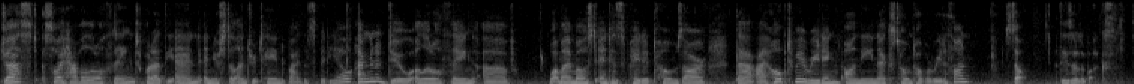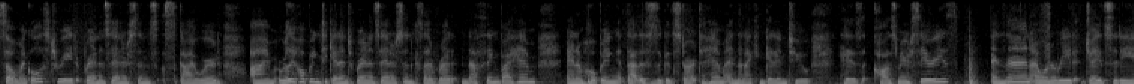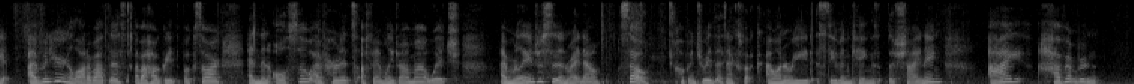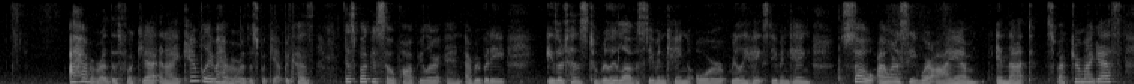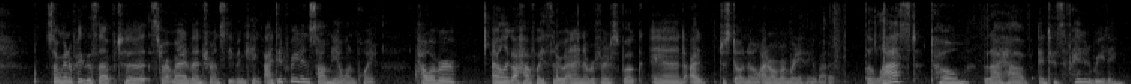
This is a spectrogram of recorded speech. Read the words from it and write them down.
just so I have a little thing to put at the end and you're still entertained by this video, I'm gonna do a little thing of what my most anticipated tomes are that I hope to be reading on the next Tome Topple Readathon. So, these are the books. So my goal is to read Brandon Sanderson's Skyward. I'm really hoping to get into Brandon Sanderson because I've read nothing by him and I'm hoping that this is a good start to him and then I can get into his Cosmere series. And then I want to read Jade City. I've been hearing a lot about this, about how great the books are, and then also I've heard it's a family drama, which I'm really interested in right now. So, hoping to read this. Next book, I want to read Stephen King's The Shining. I haven't been I haven't read this book yet and I can't believe I haven't read this book yet because this book is so popular and everybody either tends to really love Stephen King or really hate Stephen King. So I want to see where I am in that spectrum, I guess. So I'm going to pick this up to start my adventure on Stephen King. I did read Insomnia at one point. However, I only got halfway through and I never finished the book and I just don't know. I don't remember anything about it. The last tome that I have anticipated reading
